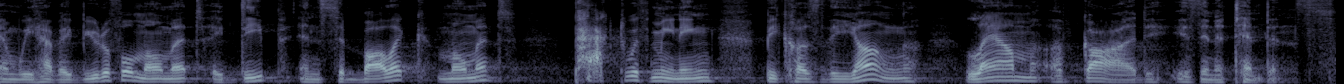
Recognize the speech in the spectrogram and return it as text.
and we have a beautiful moment, a deep and symbolic moment packed with meaning because the young Lamb of God is in attendance.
